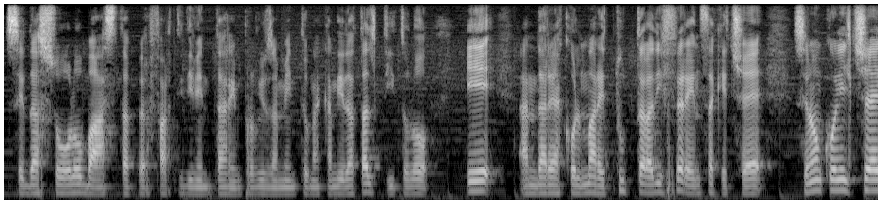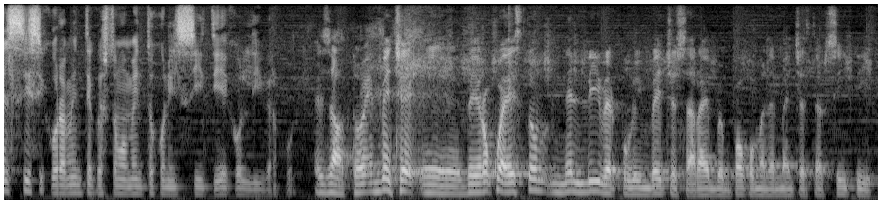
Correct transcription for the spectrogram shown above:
se da solo basta per farti diventare improvvisamente una candidata al titolo e andare a colmare tutta la differenza che c'è, se non con il Chelsea, sicuramente in questo momento con il City e con Liverpool. Esatto, invece è vero questo, nel Liverpool invece sarebbe un po' come nel Manchester City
